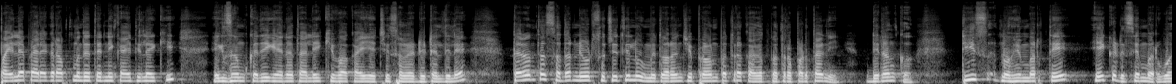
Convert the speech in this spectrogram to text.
पहिल्या पॅराग्राफमध्ये त्यांनी काय दिलं आहे की एक्झाम कधी घेण्यात आली किंवा काय याची सगळं डिटेल दिले आहे त्यानंतर सदर निवड सूचीतील उमेदवारांची प्रमाणपत्र कागदपत्र पडताळणी दिनांक तीस नोव्हेंबर ते एक डिसेंबर व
